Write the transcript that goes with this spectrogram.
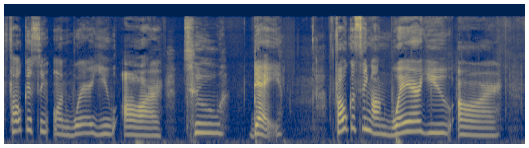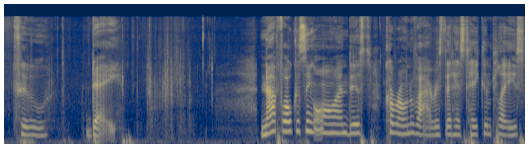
focusing on where you are today. Focusing on where you are today not focusing on this coronavirus that has taken place.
